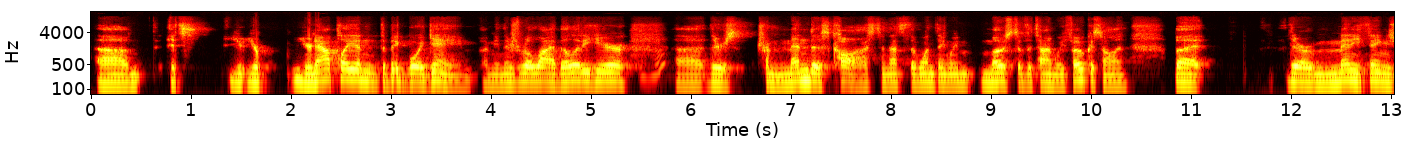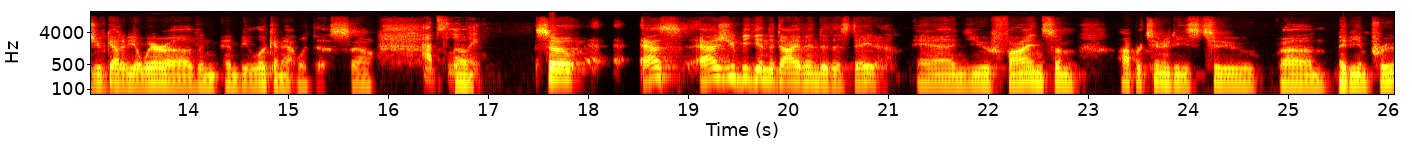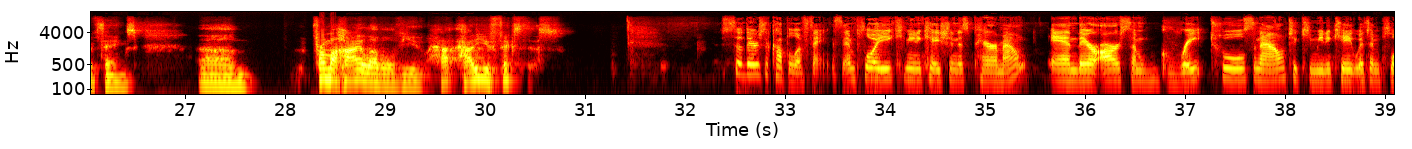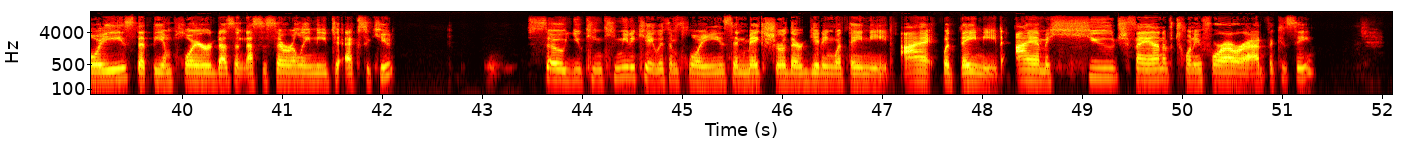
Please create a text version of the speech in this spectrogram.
Um, it's you're you're now playing the big boy game. I mean, there's real liability here. Mm-hmm. Uh, there's tremendous cost, and that's the one thing we most of the time we focus on. But there are many things you've got to be aware of and, and be looking at with this. So, absolutely. Um, so, as as you begin to dive into this data and you find some opportunities to um, maybe improve things um, from a high level view, how, how do you fix this? So there's a couple of things. Employee communication is paramount, and there are some great tools now to communicate with employees that the employer doesn't necessarily need to execute. So you can communicate with employees and make sure they're getting what they need. I what they need. I am a huge fan of 24-hour advocacy,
